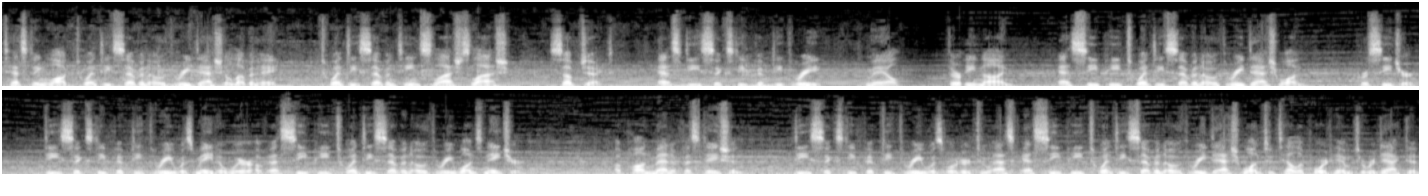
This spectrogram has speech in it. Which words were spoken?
Testing Log 2703-11A, 2017 slash slash, Subject, SD6053, Male, 39, SCP-2703-1, Procedure, D-6053 was made aware of SCP-27031's nature. Upon manifestation, D-6053 was ordered to ask SCP-2703-1 to teleport him to Redacted,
